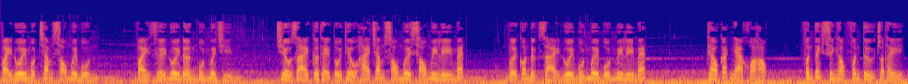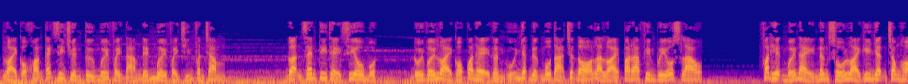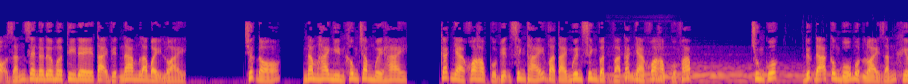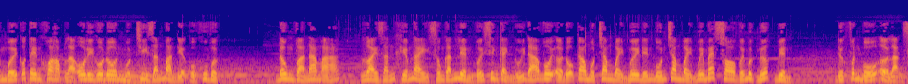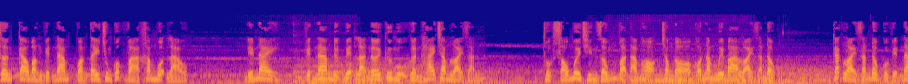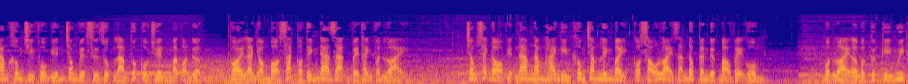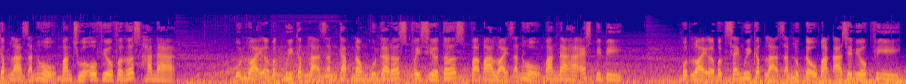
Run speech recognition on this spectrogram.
vảy đuôi 164, vảy dưới đuôi đơn 49. Chiều dài cơ thể tối thiểu 266 mm, với con đực dài đuôi 44 mm. Theo các nhà khoa học, phân tích sinh học phân tử cho thấy loài có khoảng cách di truyền từ 10,8 đến 10,9%. Đoạn gen ti thể CO1 đối với loài có quan hệ gần gũi nhất được mô tả trước đó là loài Parafimbryos lao. Phát hiện mới này nâng số loài ghi nhận trong họ rắn Xenodermatidae tại Việt Nam là 7 loài. Trước đó, năm 2012, các nhà khoa học của Viện Sinh thái và Tài nguyên Sinh vật và các nhà khoa học của Pháp, Trung Quốc, Đức đã công bố một loài rắn khiếm mới có tên khoa học là Oligodon, một chi rắn bản địa của khu vực Đông và Nam Á. Loài rắn khiếm này sống gắn liền với sinh cảnh núi đá vôi ở độ cao 170 đến 470 mét so với mực nước biển. Được phân bố ở Lạng Sơn, Cao Bằng Việt Nam, Quảng Tây Trung Quốc và Khăm Muộn Lào. Đến nay, Việt Nam được biết là nơi cư ngụ gần 200 loài rắn. Thuộc 69 giống và 8 họ, trong đó có 53 loài rắn độc. Các loài rắn độc của Việt Nam không chỉ phổ biến trong việc sử dụng làm thuốc cổ truyền mà còn được coi là nhóm bò sát có tính đa dạng về thành phần loài. Trong sách đỏ Việt Nam năm 2007 có 6 loài rắn độc cần được bảo vệ gồm một loài ở bậc cực kỳ nguy cấp là rắn hổ mang chúa Ophiophagus hana. Bốn loài ở bậc nguy cấp là rắn cạp nong Bulgarus fasciatus và ba loài rắn hổ mang Naha spp. Một loài ở bậc sẽ nguy cấp là rắn lục đầu bạc Azebiophyii.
